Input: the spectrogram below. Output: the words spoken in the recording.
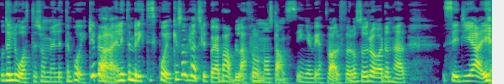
Och det låter som en liten pojke bara, Ja. Mm. en liten brittisk pojke som plötsligt börjar babbla från någonstans, ingen vet varför, och så rör den här CGI,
